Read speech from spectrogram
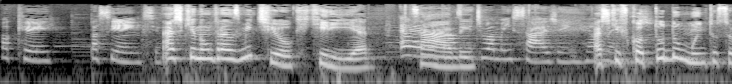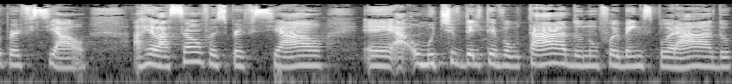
ok, paciência. Acho que não transmitiu o que queria. É, sabe? não transmitiu a mensagem, realmente. Acho que ficou tudo muito superficial. A relação foi superficial é, o motivo dele ter voltado não foi bem explorado,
